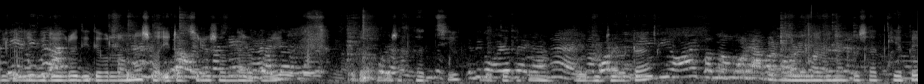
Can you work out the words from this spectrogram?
বিকেলে ভিডিওগুলো দিতে পারলাম না এটা ছিল সন্ধ্যার পরে। তো দেখো প্রসাদ খাচ্ছি। দেখতে থাকো আমার পুরো ভিডিওটা। খুব ভালো লাগে না প্রসাদ খেতে।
